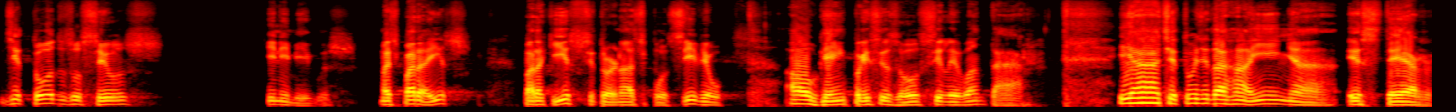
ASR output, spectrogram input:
de todos os seus inimigos. Mas para isso, para que isso se tornasse possível, alguém precisou se levantar. E a atitude da rainha Esther,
